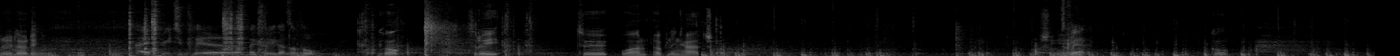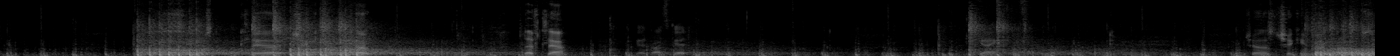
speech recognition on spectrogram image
Reloading. Hey, breach and clear. Make sure your guns are full. Cool. Three, two, one. Opening hatch. Pushing It's in. clear. Cool. Seems clear. Left clear. Good, right's good. Keep going. Just checking back rows.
